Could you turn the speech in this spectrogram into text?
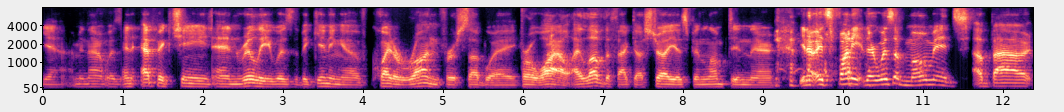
Yeah, I mean, that was an epic change and really was the beginning of quite a run for Subway for a while. I love the fact Australia has been lumped in there. You know, it's funny, there was a moment about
